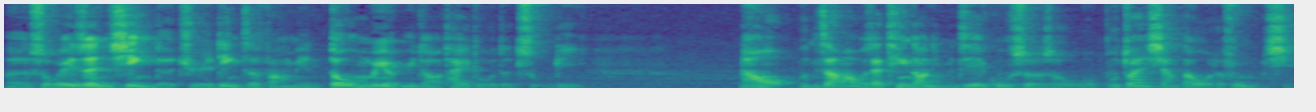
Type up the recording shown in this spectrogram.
呃，所谓任性的决定这方面都没有遇到太多的阻力。然后你知道吗？我在听到你们这些故事的时候，我不断想到我的父母亲，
